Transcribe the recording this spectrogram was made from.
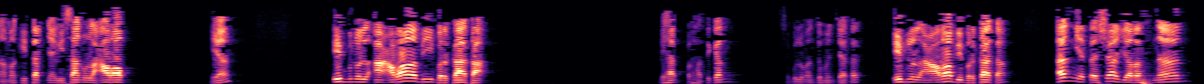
nama kitabnya Lisanul Arab. Ya. Ibnul Arabi berkata, Lihat, perhatikan Sebelum antum mencatat, Ibnu Al-Arabi berkata, "An yatasyajara ithnan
